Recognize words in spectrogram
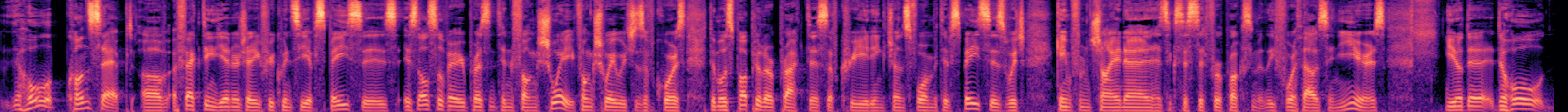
the whole concept of affecting the energetic frequency of spaces is also very present in feng shui. Feng shui, which is, of course, the most popular practice of creating transformative spaces, which came from China and has existed for approximately 4,000 years. You know, the, the, whole,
